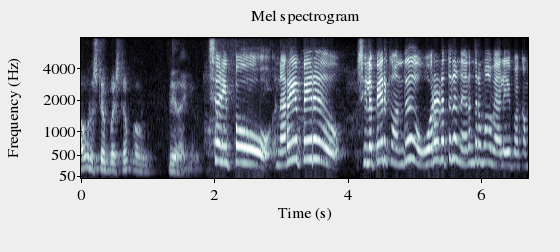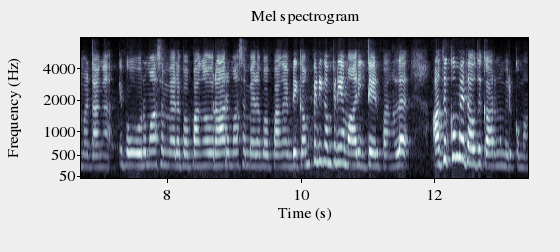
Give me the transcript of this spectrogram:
அவர் ஸ்டெப் பை ஸ்டெப் அவனுக்கு கிளியர் ஆகிடும் சார் இப்போ நிறைய பேர் சில பேருக்கு வந்து ஒரு இடத்துல நிரந்தரமாக வேலையை பார்க்க மாட்டாங்க. இப்போ ஒரு மாதம் வேலை பார்ப்பாங்க ஒரு ஆறு மாதம் வேலை பார்ப்பாங்க இப்படி கம்பெனி கம்பெனியாக மாறிக்கிட்டே இருப்பாங்கல்ல. அதுக்கும் ஏதாவது காரணம் இருக்குமா?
